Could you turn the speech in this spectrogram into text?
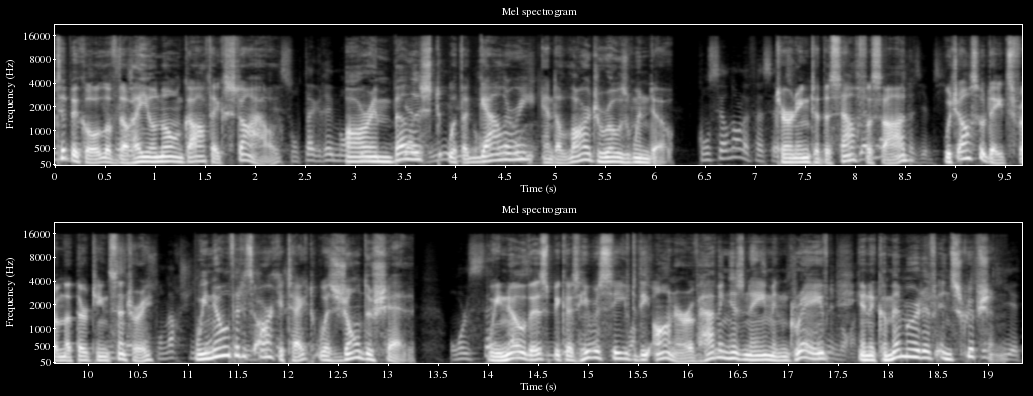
typical of the rayonnant Gothic style, are embellished with a gallery and a large rose window. Turning to the south facade, which also dates from the 13th century, we know that its architect was Jean de Chelles. We know this because he received the honor of having his name engraved in a commemorative inscription,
